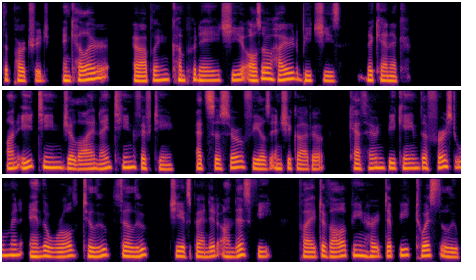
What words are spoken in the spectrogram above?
the Partridge and Keller airplane company, she also hired Beachey's mechanic. On 18 July 1915, at Cicero Fields in Chicago, Katherine became the first woman in the world to loop the loop. She expanded on this feat by developing her dippy twist loop,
